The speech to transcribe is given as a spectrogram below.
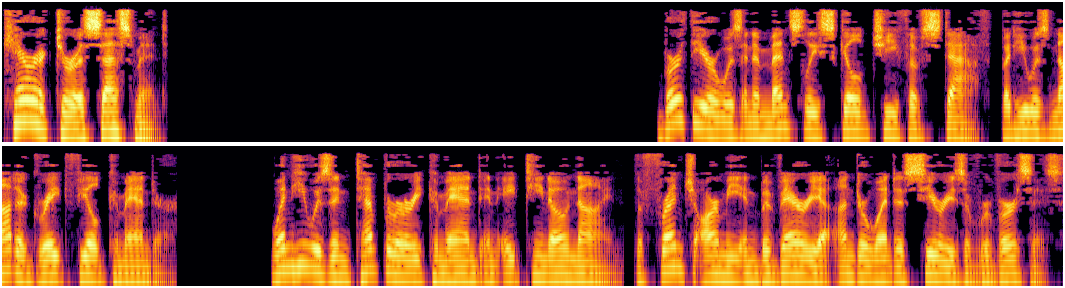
Character assessment Berthier was an immensely skilled chief of staff, but he was not a great field commander. When he was in temporary command in 1809, the French army in Bavaria underwent a series of reverses.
